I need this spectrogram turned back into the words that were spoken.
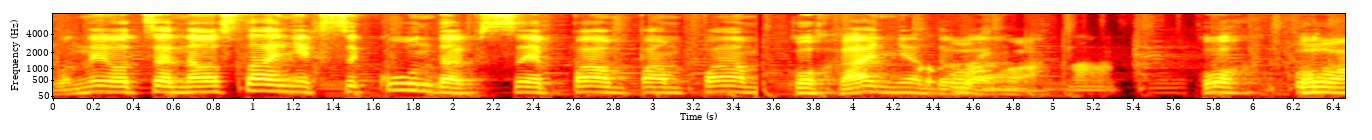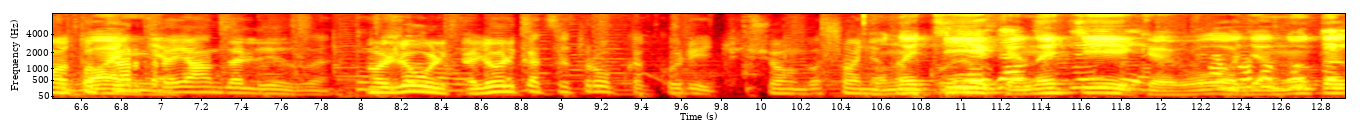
Вони оце на останніх секундах все пам-пам-пам. Кохання давай. Кох, О, тепер кохання. троянда лізе. Ну, люлька, люлька це трубка куріть. Що, що Ну не тільки, не тільки, Володя. Ну ти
